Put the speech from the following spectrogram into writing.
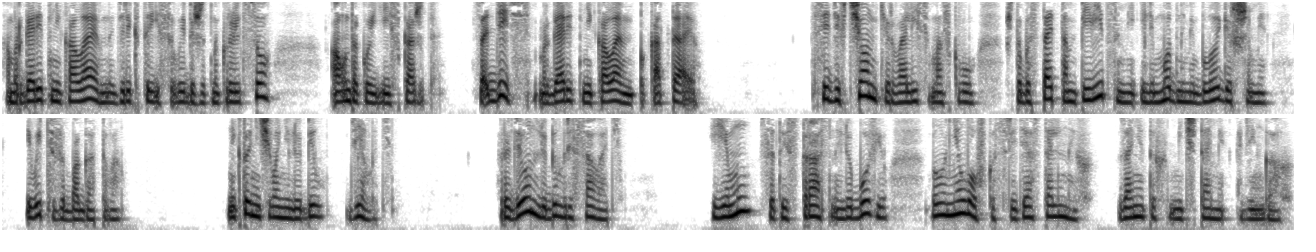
а Маргарита Николаевна, директриса, выбежит на крыльцо, а он такой ей скажет «Садитесь, Маргарита Николаевна, покатаю». Все девчонки рвались в Москву, чтобы стать там певицами или модными блогершами и выйти за богатого. Никто ничего не любил делать. Родион любил рисовать. И ему с этой страстной любовью было неловко среди остальных, занятых мечтами о деньгах.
